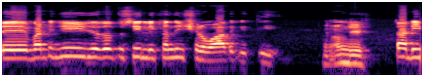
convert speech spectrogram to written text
ਤੇ ਬੰਟੀ ਜੀ ਜਦੋਂ ਤੁਸੀਂ ਲਿਖਣ ਦੀ ਸ਼ੁਰੂਆਤ ਕੀਤੀ ਹਾਂਜੀ। ਤੁਹਾਡੀ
